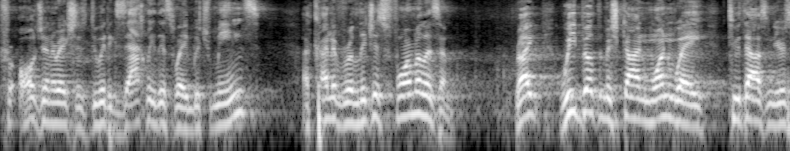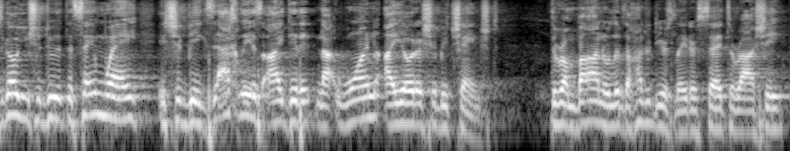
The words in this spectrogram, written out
for all generations, do it exactly this way, which means a kind of religious formalism, right? We built the Mishkan one way 2,000 years ago. You should do it the same way. It should be exactly as I did it. Not one iota should be changed. The Ramban, who lived 100 years later, said to Rashi,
